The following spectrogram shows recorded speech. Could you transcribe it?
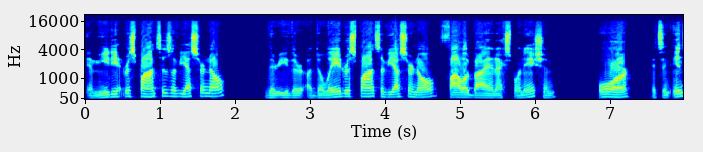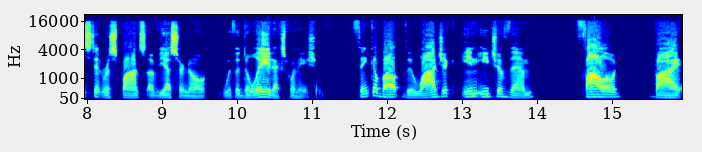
immediate responses of yes or no, they're either a delayed response of yes or no followed by an explanation, or it's an instant response of yes or no with a delayed explanation. Think about the logic in each of them followed by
